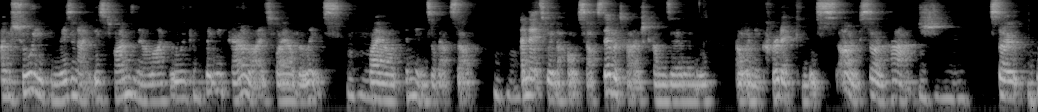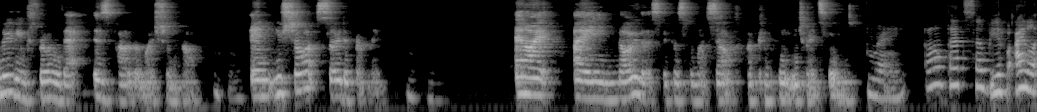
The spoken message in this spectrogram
I'm sure you can resonate. There's times in our life where we're completely paralyzed by our beliefs, mm-hmm. by our opinions of ourselves. Mm-hmm. And that's where the whole self sabotage comes in and and the critic can be so, so harsh. Mm-hmm. So moving through all that is part of emotional health. Mm-hmm. And you show up so differently. Mm-hmm. And I I know this because for myself, I've completely transformed. Right. Oh, that's so beautiful. I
